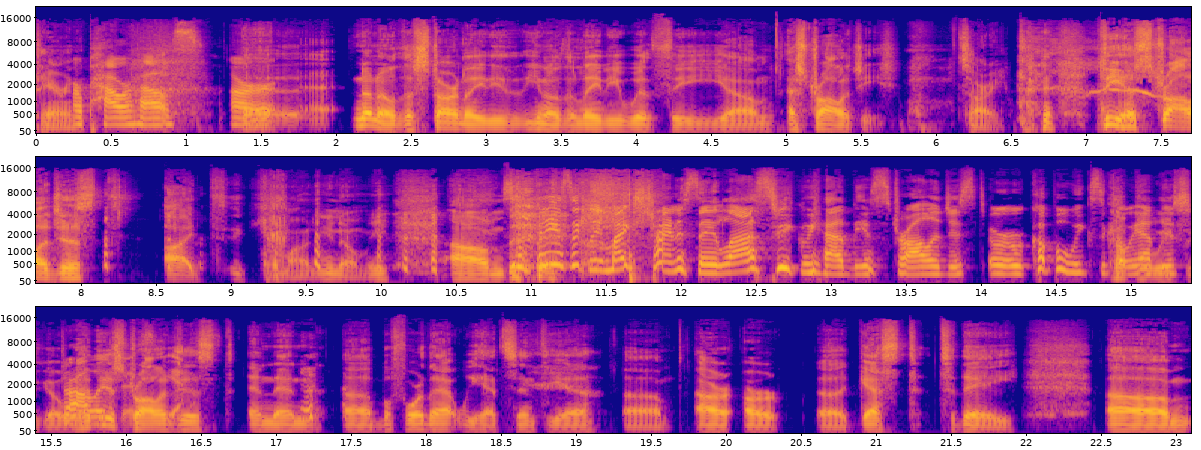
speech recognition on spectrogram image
Taryn. Our powerhouse, our Uh, No, no, the star lady, you know, the lady with the um, astrology. Sorry, the astrologist. I come on, you know me. Um, So basically, Mike's trying to say last week we had the astrologist, or a couple weeks ago couple we had weeks the ago, we had the astrologist. astrologist, and then uh, before that, we had Cynthia, um, our our uh, guest today, um,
